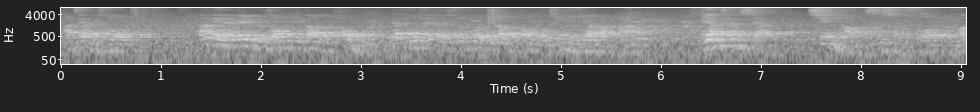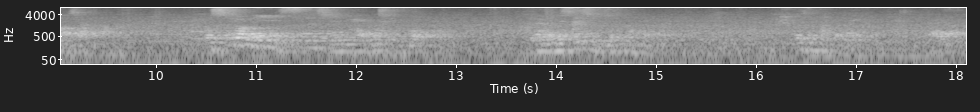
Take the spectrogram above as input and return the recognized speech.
他这样说：当你在阅读中遇到的痛苦，在读这本书所遇到的痛苦，请你不要把它，不要这样想，幸好是小说而放下它。我希望你与思琪同情过，事情就是他的。就是他的家长，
